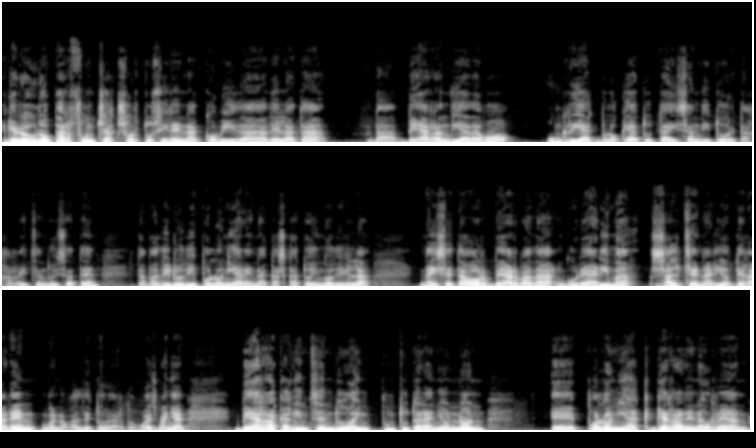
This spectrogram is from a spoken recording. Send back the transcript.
gero Europar funtsak sortu zirenak covid dela eta ba, behar handia dago, Ungriak blokeatuta izan ditu eta jarraitzen du izaten, eta badirudi Poloniarenak askatu egingo direla, naiz eta hor behar bada gure harima saltzen ari otegaren, bueno, galdetu behar dugu, ez? Baina beharrak agintzen du hain puntutaraino non e, Poloniak gerraren aurrean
